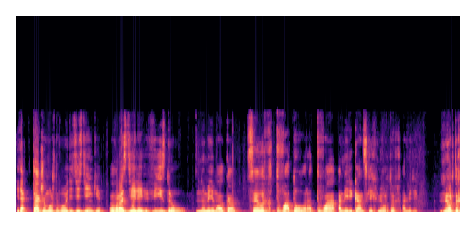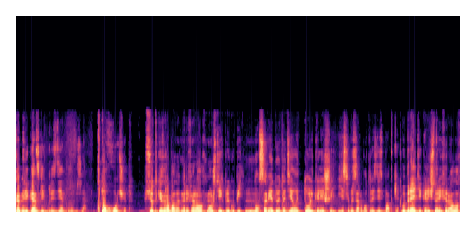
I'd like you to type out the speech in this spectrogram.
Итак, также можно выводить здесь деньги в разделе Withdraw. Но минималка целых 2 доллара. 2 американских мертвых, амери... мертвых американских президента, друзья. Кто хочет все-таки зарабатывать на рефералах, можете их прикупить, но советую это делать только лишь, если вы заработали здесь бабки. Выбирайте количество рефералов,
